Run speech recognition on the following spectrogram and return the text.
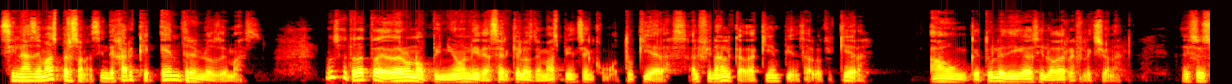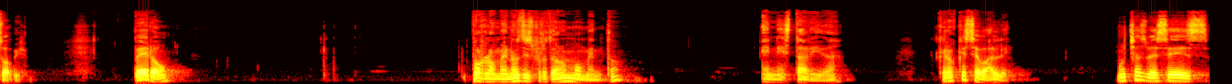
sin las demás personas, sin dejar que entren los demás. No se trata de dar una opinión y de hacer que los demás piensen como tú quieras. Al final cada quien piensa lo que quiera, aunque tú le digas y lo hagas reflexionar. Eso es obvio. Pero, por lo menos disfrutar un momento en esta vida, creo que se vale. Muchas veces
